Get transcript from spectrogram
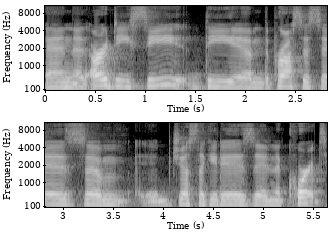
And at RDC, the um, the process is um, just like it is in a court,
